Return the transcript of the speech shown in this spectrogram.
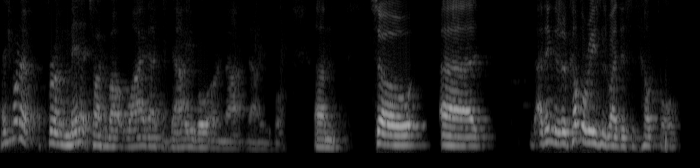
I just want to, for a minute, talk about why that's valuable or not valuable. Um, so uh, I think there's a couple reasons why this is helpful.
